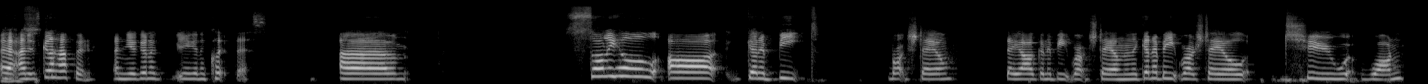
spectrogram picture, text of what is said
and it's gonna happen, and you're gonna you're gonna clip this. Um, Solihull are going to beat Rochdale. They are going to beat Rochdale, and they're going to beat Rochdale 2 1.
